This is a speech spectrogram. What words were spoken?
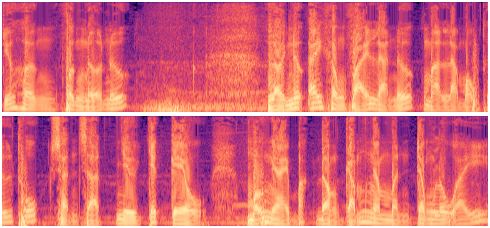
chứa hơn phân nửa nước. Loại nước ấy không phải là nước mà là một thứ thuốc sành sệt như chất keo. Mỗi ngày bắt đoàn cẩm ngâm mình trong lu ấy,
